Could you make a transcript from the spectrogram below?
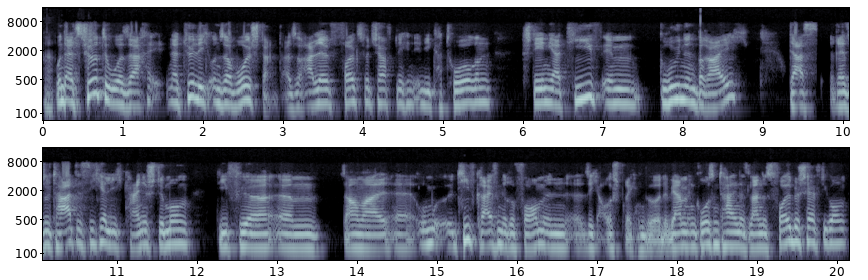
Ja. Und als vierte Ursache natürlich unser Wohlstand. Also alle volkswirtschaftlichen Indikatoren stehen ja tief im grünen Bereich. Das Resultat ist sicherlich keine Stimmung, die für ähm, sagen wir mal, äh, um tiefgreifende Reformen äh, sich aussprechen würde. Wir haben in großen Teilen des Landes Vollbeschäftigung.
